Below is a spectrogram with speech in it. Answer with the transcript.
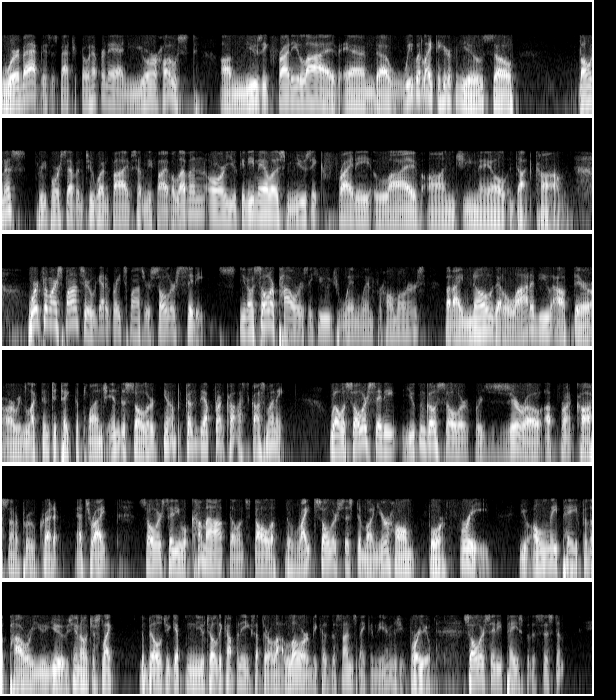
We're back. This is Patrick O'Heffernan, your host on Music Friday Live, and uh, we would like to hear from you. So, bonus three four seven two one five seventy five eleven, or you can email us musicfridaylive on gmail dot com. Word from our sponsor. We got a great sponsor, Solar City. You know, solar power is a huge win-win for homeowners, but I know that a lot of you out there are reluctant to take the plunge into solar, you know, because of the upfront cost. It costs money. Well, with Solar City, you can go solar for zero upfront costs on approved credit. That's right. Solar City will come out, they'll install the right solar system on your home for free. You only pay for the power you use. You know, just like the bills you get from the utility company, except they're a lot lower because the sun's making the energy for you. Solar City pays for the system.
